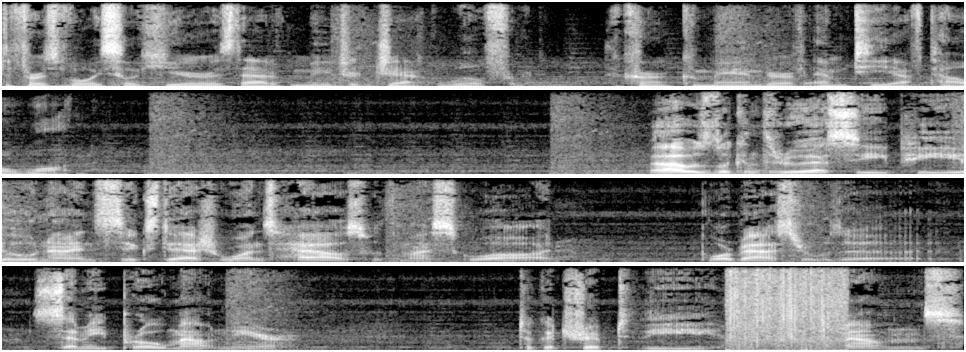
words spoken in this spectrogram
The first voice you'll hear is that of Major Jack Wilford, the current commander of MTF Tau 1. I was looking through SCP 096 1's house with my squad. Poor bastard was a semi pro mountaineer. Took a trip to the mountains.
